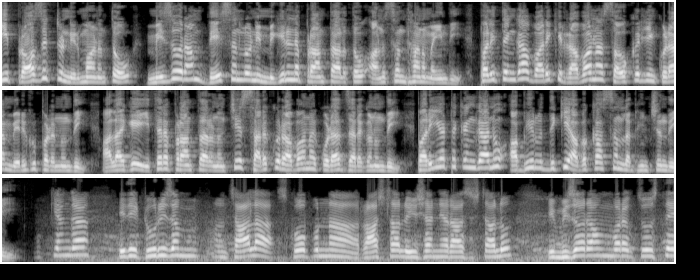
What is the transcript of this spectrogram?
ఈ ప్రాజెక్టు నిర్మాణంతో మిజోరాం దేశంలోని మిగిలిన ప్రాంతాలతో అనుసంధానమైంది. ఫలితంగా వారికి రవాణా సౌకర్యం కూడా మెరుగుపడనుంది. అలాగే ఇతర ప్రాంతాల నుంచి సరుకు రవాణా కూడా జరగనుంది. పర్యాటకంగానూ అభివృద్ధికి అవకాశం లభించింది. ముఖ్యంగా ఇది టూరిజం చాలా స్కోప్ ఉన్న రాష్ట్రాలు ఈశాన్య రాష్ట్రాలు. ఈ మిజోరాం వరకు చూస్తే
